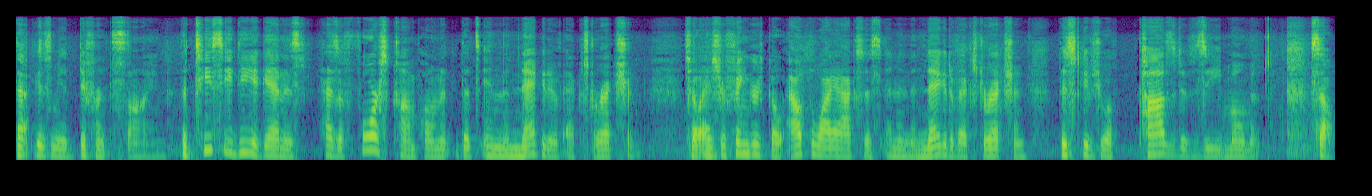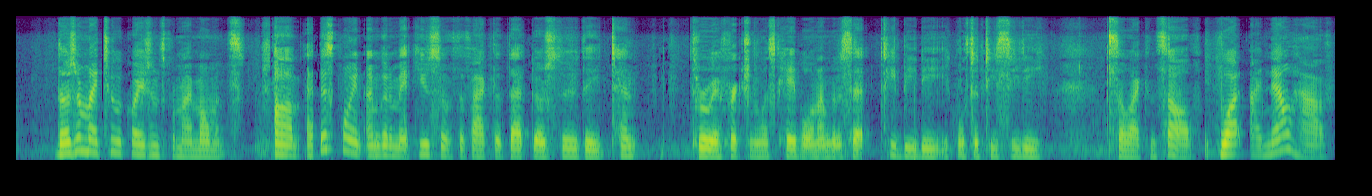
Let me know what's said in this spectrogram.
That gives me a different sign. The TCD, again, is has a force component that's in the negative X direction. So as your fingers go out the Y-axis and in the negative X direction, this gives you a positive Z moment. So those are my two equations for my moments. Um, at this point, I'm going to make use of the fact that that goes through the ten, through a frictionless cable, and I'm going to set TBD equals to TCD so I can solve. What I now have,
